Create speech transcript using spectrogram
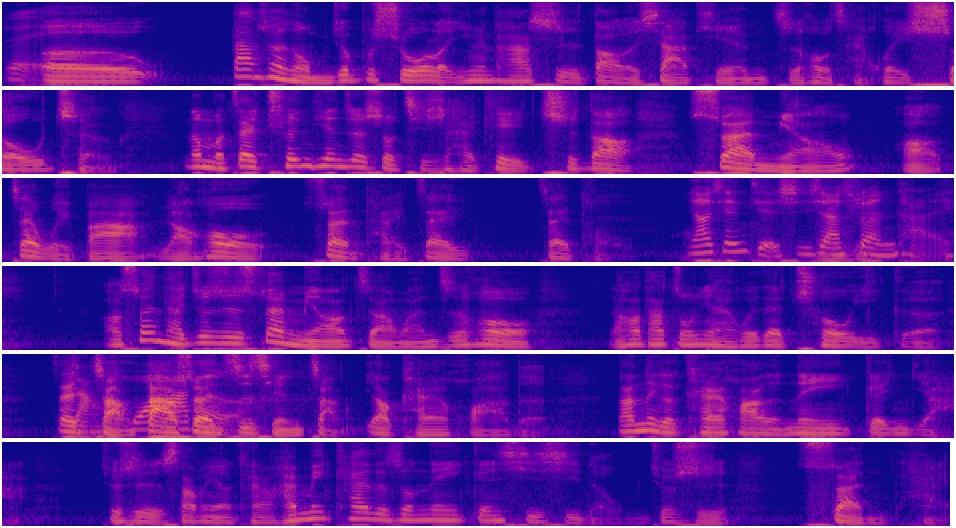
对，呃，大蒜头我们就不说了，因为它是到了夏天之后才会收成。那么在春天这时候，其实还可以吃到蒜苗啊，在尾巴，然后蒜苔在在头。你要先解释一下蒜苔。哦，蒜苔就是蒜苗长完之后，然后它中间还会再抽一个，在长大蒜之前长要开花的。那那个开花的那一根芽，就是上面要开花，还没开的时候那一根细细的，我们就是蒜苔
